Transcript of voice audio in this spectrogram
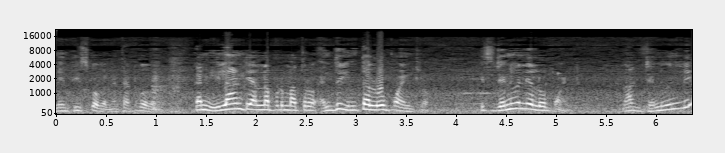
నేను తీసుకోగలను నేను తట్టుకోగలను. కానీ ఇలాంటి అన్నప్పుడు మాత్రం ఎందుకు ఇంత లో? పాయింట్లో ఇట్స్ జెన్యున్లీ లో పాయింట్ నాకు genuinely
